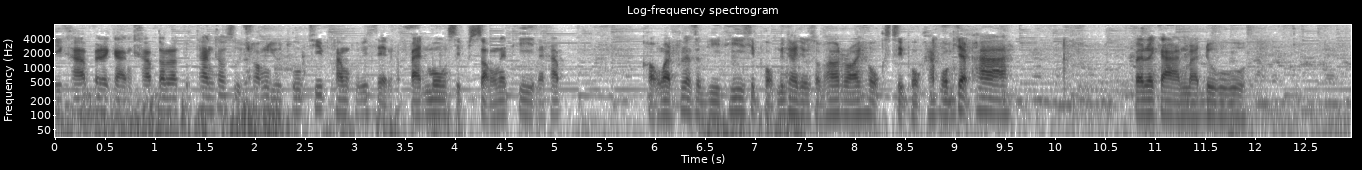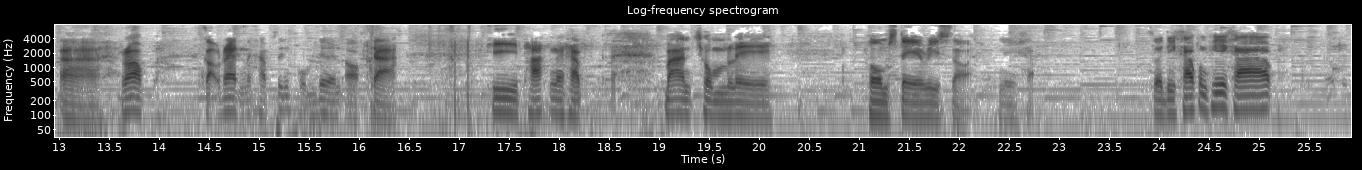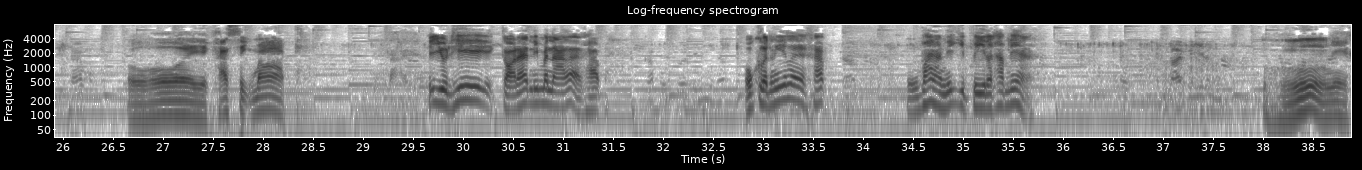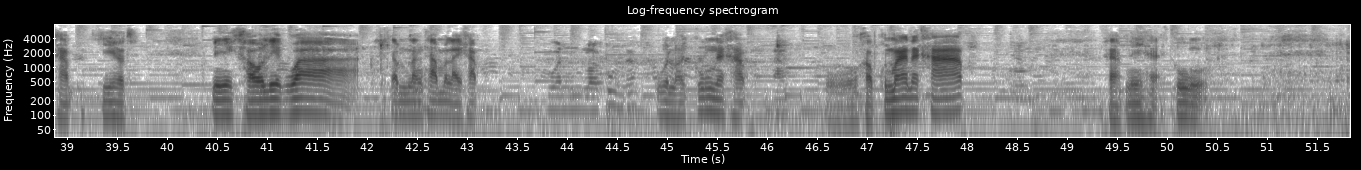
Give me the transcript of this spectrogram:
ดีครับรายการครับต้อนรับทุกท่านเข้าสู่ช่อง YouTube ที่ทำคุยพิเศษครับ8โมง 12 นาทีนะครับ ของวันพฤหัสบดีที่ 16 มิถุนายน 2566 ครับ ผมจะพาไปรายการมาดูอ่ารอบเกาะแรดนะครับ ซึ่งผมเดินออกจากที่พักนะครับ บ้านชมเลโฮมสเตย์รีสอร์ทนี่ครับ สวัสดีครับคุณพี่ครับ โอ้ยคลาสสิกมาก พี่อยู่ที่เกาะแรดนี้มานานแล้วเหรอครับ ครับผมเกิดที่นี่ครับ โอ้เกิดนี้เลยครับโอ้บ้านหลังนี้กี่ปีแล้วครับเนี่ย หลายปีแล้วอื้อหือนี่ครับนี่เขานี่เขาเรียกว่ากำลังทำอะไรครับควรลอยกุ้งครับ อวนลอยกุ้งนะครับครับ โอ้ขอบคุณมากนะครับ ครับนี่ฮะกุ้ง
